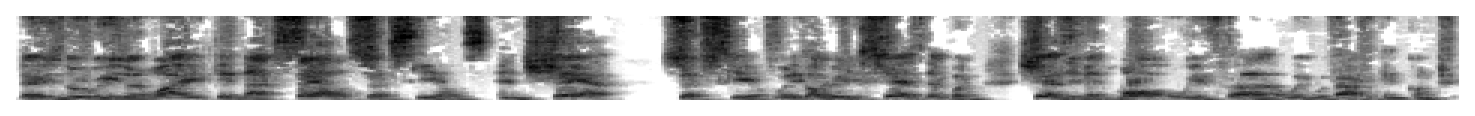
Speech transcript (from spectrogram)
there is no reason why it cannot sell such skills and share such skills. Well, it already shares them, but shares even more with, uh, with, with, African countries.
